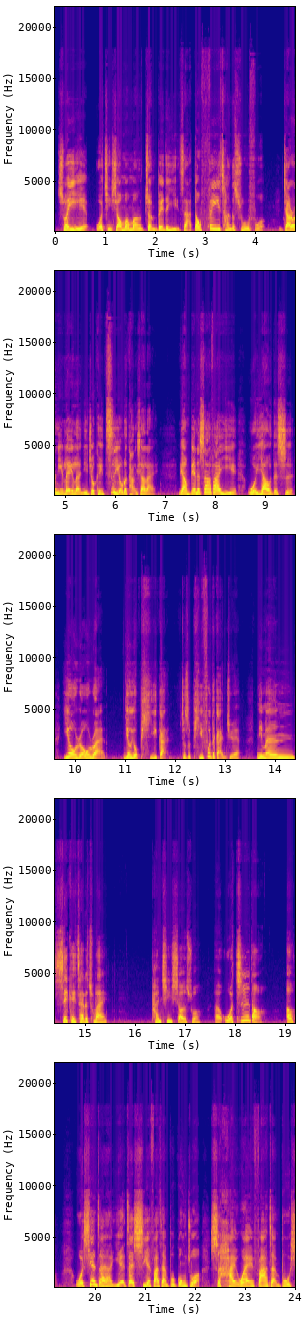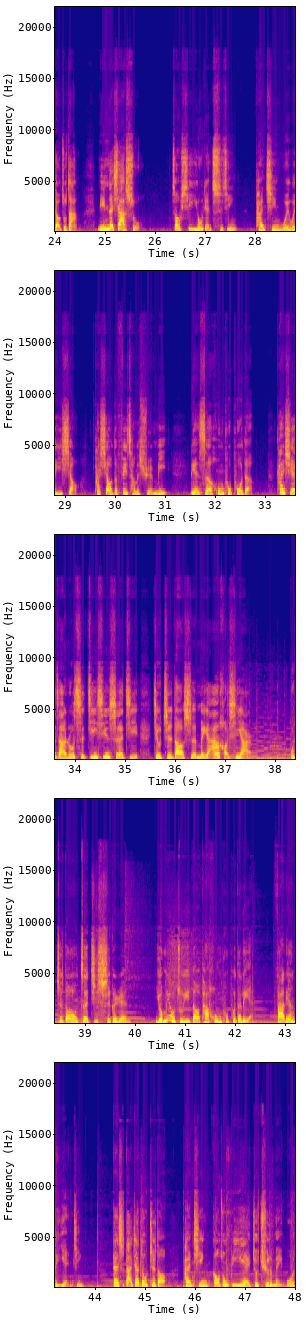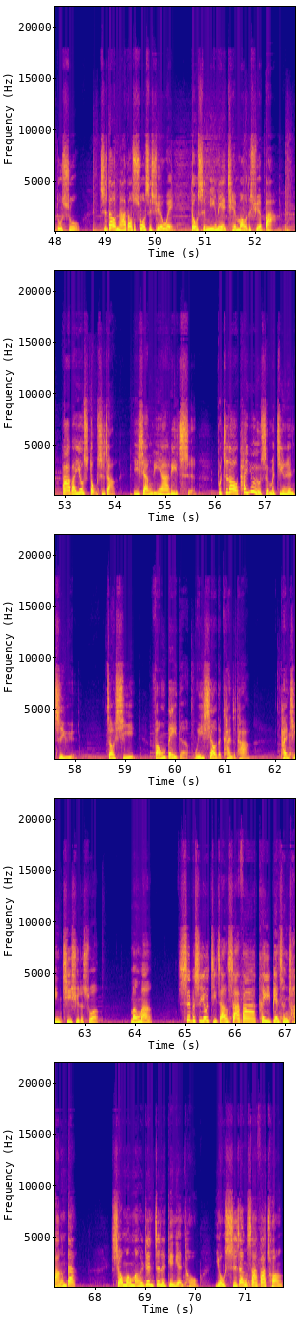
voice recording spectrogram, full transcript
所以我请肖萌萌准备的椅子啊都非常的舒服。假如你累了，你就可以自由的躺下来。两边的沙发椅，我要的是又柔软又有皮感，就是皮肤的感觉。你们谁可以猜得出来？潘青笑着说：“呃，我知道。”哦，我现在啊也在事业发展部工作，是海外发展部小组长，您的下属。赵熙有点吃惊，潘青微微一笑，他笑得非常的玄秘，脸色红扑扑的。看学长如此精心设计，就知道是没安好心眼儿。不知道这几十个人有没有注意到他红扑扑的脸、发亮的眼睛？但是大家都知道，潘青高中毕业就去了美国读书，直到拿到硕士学位，都是名列前茅的学霸。爸爸又是董事长，一向伶牙俐齿，不知道他又有什么惊人之语。赵熙防备的微笑的看着他。潘青继续的说：“萌萌，是不是有几张沙发可以变成床的？”肖萌萌认真的点点头：“有十张沙发床。”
